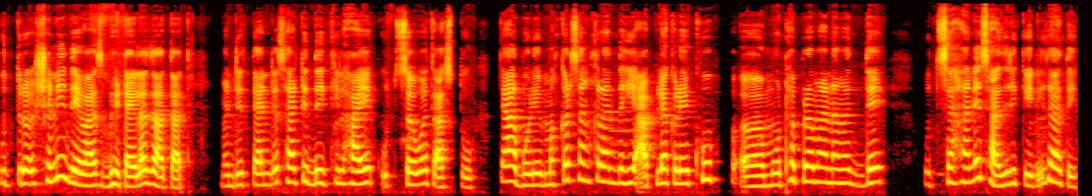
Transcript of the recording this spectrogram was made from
पुत्र शनिदेवास भेटायला जातात. म्हणजे त्यांच्यासाठी देखील हा एक उत्सवच असतो. त्यामुळे मकर संक्रांत ही आपल्याकडे खूप मोठ्या प्रमाणामध्ये उत्साहाने साजरी केली जाते.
